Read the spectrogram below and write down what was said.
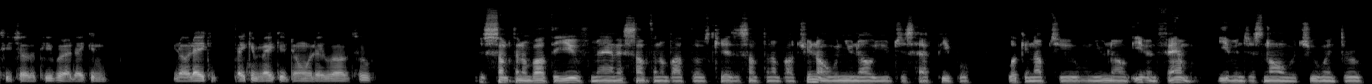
teach other people that they can, you know, they can they can make it doing what they love too. It's something about the youth, man. It's something about those kids. It's something about you know when you know you just have people looking up to you, when you know even family, even just knowing what you went through,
